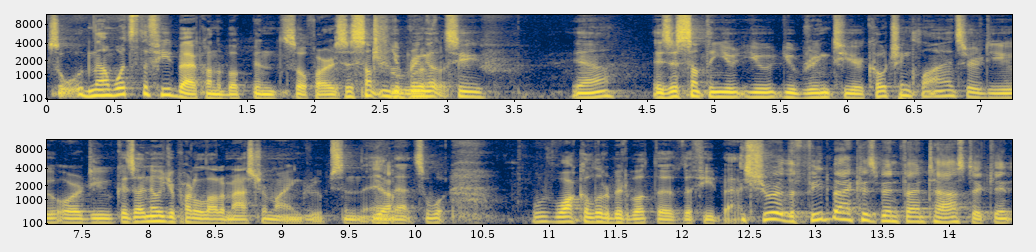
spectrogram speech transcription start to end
So now, what's the feedback on the book been so far? Is this something you bring up to? Yeah. Is this something you, you, you bring to your coaching clients, or do you or do you? Because I know you're part of a lot of mastermind groups and, and Yeah. that. So, what, we'll walk a little bit about the, the feedback. Sure, the feedback has been fantastic, and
